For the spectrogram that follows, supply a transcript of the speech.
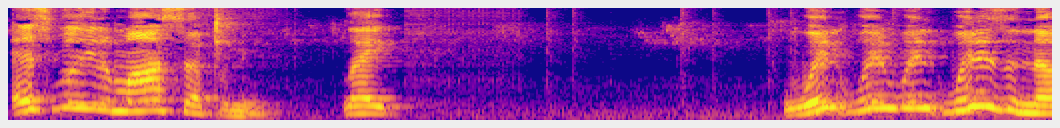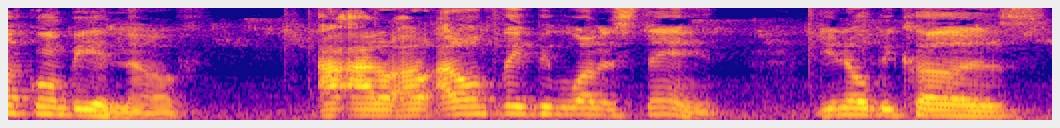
It's really the mindset for me. Like, when when when when is enough gonna be enough? I, I don't I don't think people understand, you know, because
